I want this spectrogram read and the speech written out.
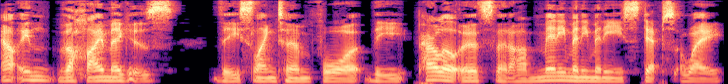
out in the high Meggas, the slang term for the parallel Earths that are many, many, many steps away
